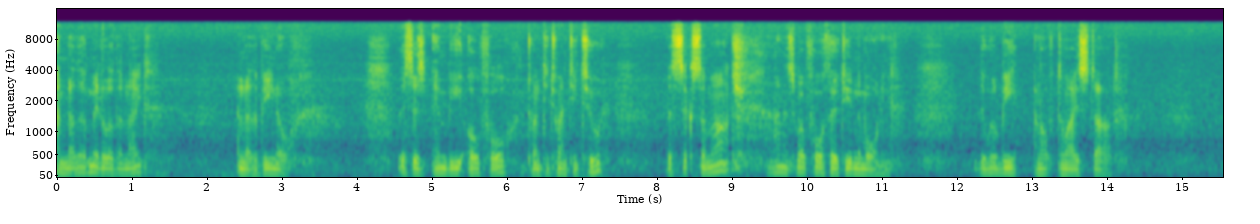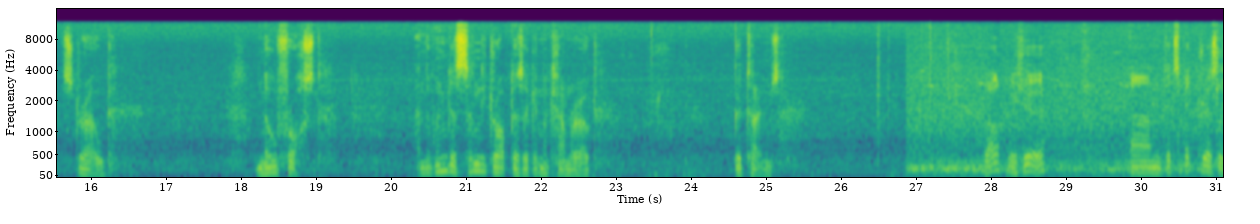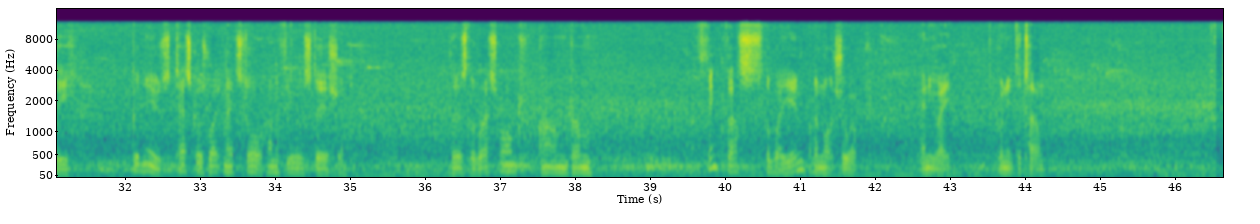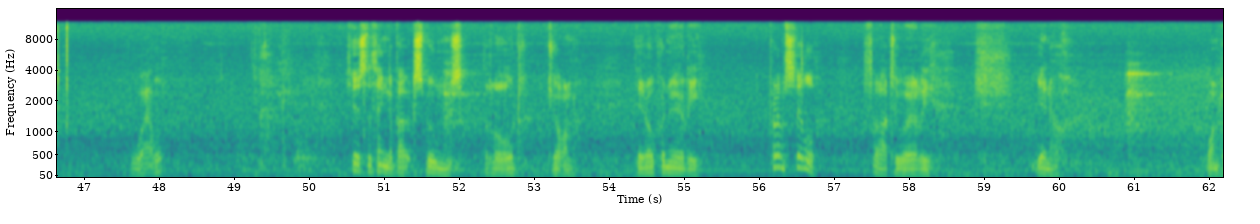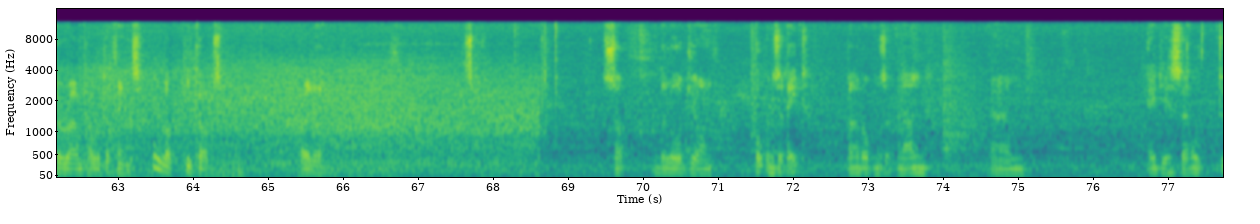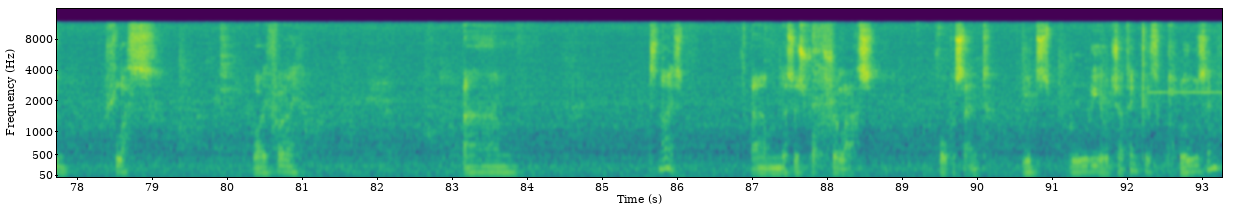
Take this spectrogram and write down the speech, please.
another middle of the night, another Beano. This is MB04 2022, the 6th of March, and it's about 4.30 in the morning. There will be an optimized start. Stroud. No frost. And the wind has suddenly dropped as I get my camera out. Good times. Well, we're here and it's a bit drizzly. Good news, Tesco's right next door and a fuel station. There's the restaurant and um, I think that's the way in, but I'm not sure. Anyway, going into town. Well, here's the thing about spoons, the Lord, John. They're open early, but I'm still far too early you know, wander around, have a look at things. Oh look, peacocks. Right there. Sorry. So, the Lord John opens at 8, bar opens at 9. Um, ADSL 2 plus Wi-Fi. Um, it's nice. Um, this is Shropshire Lass. 4%. Woods Brewery, which I think is closing.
